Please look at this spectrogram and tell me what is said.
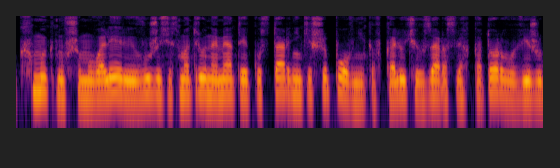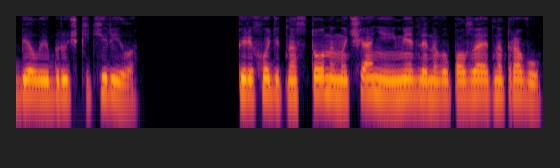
к хмыкнувшему Валерию и в ужасе смотрю на мятые кустарники шиповника, в колючих зарослях которого вижу белые брючки Кирилла. Переходит на стоны, мычание и медленно выползает на траву.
